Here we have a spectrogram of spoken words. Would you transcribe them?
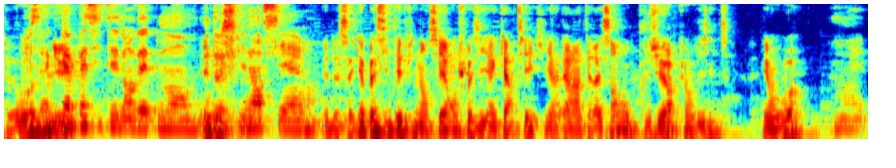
de revenus. sa capacité d'endettement et de, financière. Et de sa capacité financière, on choisit un quartier qui a l'air intéressant ou plusieurs, puis on visite. Et on voit. Ouais.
